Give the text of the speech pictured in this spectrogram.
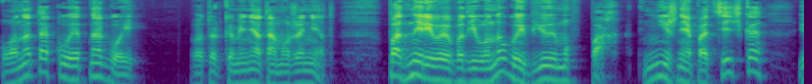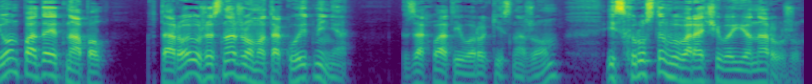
Он атакует ногой. Вот только меня там уже нет. Подныриваю под его ногу и бью ему в пах. Нижняя подсечка, и он падает на пол. Второй уже с ножом атакует меня. Захват его руки с ножом и с хрустом выворачиваю ее наружу,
